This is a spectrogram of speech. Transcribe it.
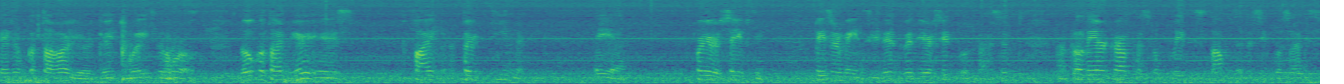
State of Qatar, your gateway to the world. Local time here is 5.13 a.m. For your safety, please remain seated with your seatbelt fastened until the aircraft has completely stopped and the seatbelt sign is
